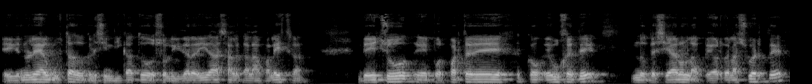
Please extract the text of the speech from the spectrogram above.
eh, que no le ha gustado que el sindicato Solidaridad salga a la palestra. De hecho, eh, por parte de UGT nos desearon la peor de la suerte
